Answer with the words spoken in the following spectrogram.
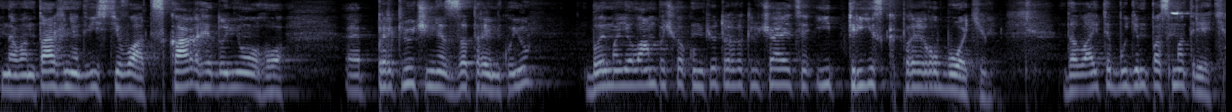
навантаження 200 Вт. Скарги до нього е, приключення з затримкою. Блимає лампочка, комп'ютер виключається і тріск при роботі. Давайте будемо посмотреть.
